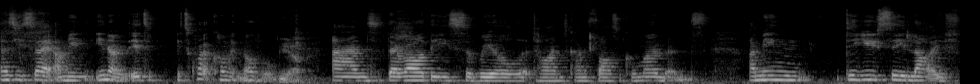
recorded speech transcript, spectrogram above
as you say, I mean, you know, it's it's quite a comic novel. Yeah. And there are these surreal, at times, kind of farcical moments. I mean, do you see life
